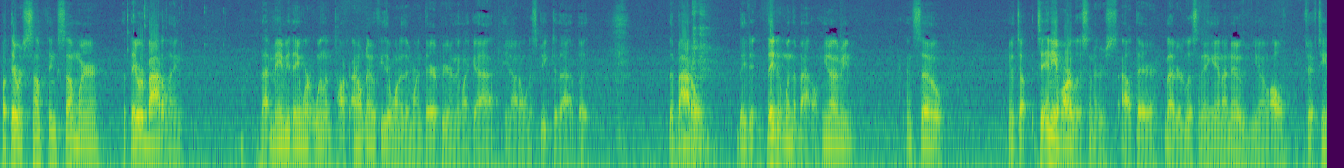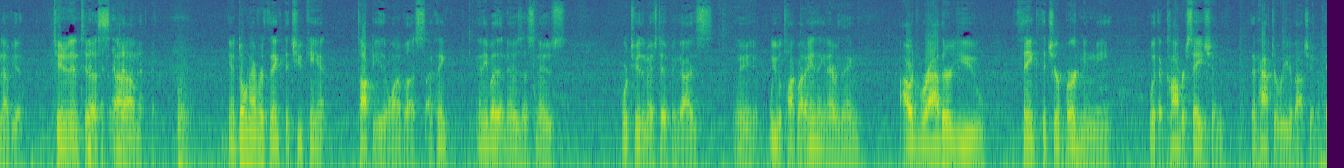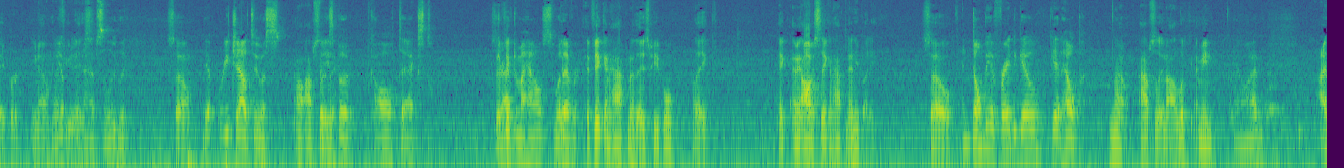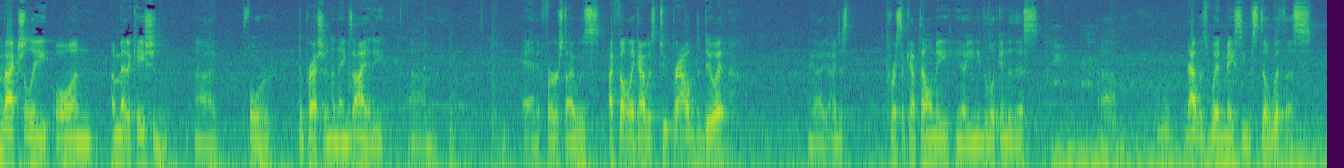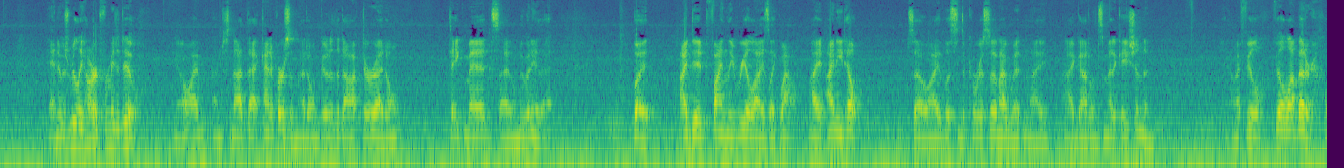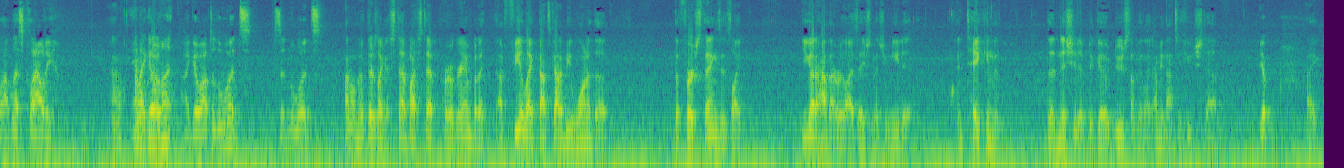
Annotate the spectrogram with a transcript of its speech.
But there was something somewhere that they were battling that maybe they weren't willing to talk. I don't know if either one of them were in therapy or anything like that. You know, I don't want to speak to that, but the battle, they didn't. They didn't win the battle. You know what I mean? And so, you know, to, to any of our listeners out there that are listening and I know you know all 15 of you tuning into us. Um, you know, don't ever think that you can't talk to either one of us. I think anybody that knows us knows we're two of the most open guys. I mean, we will talk about anything and everything. I would rather you think that you're burdening me with a conversation than have to read about you in the paper, you know, in a few days. Absolutely. So, Yep. Reach out to us. oh, absolutely. Facebook, call, text, So if drive it- to my house, whatever. If, if it can happen to those people, like, it, I mean, obviously it can happen to anybody. So, And don't be afraid to go get help. no, absolutely not. Look, I mean, You know, I'm I'm actually on a medication uh, for depression and anxiety. Um, and at first, I was I felt like I was too proud to do it. I, I just Karissa kept telling me, you know, you need to look into this. Um, that was when Macy was still with us, and it was really hard for me to do. You know, I'm I'm just not that kind of person. I don't go to the doctor. I don't take meds. I don't do any of that. But I did finally realize, like, wow, I, I need help. So I listened to Karissa and I went and I, I got on some medication and I feel feel a lot better, a lot less cloudy. I And I, don't go know hunt. I go out to the woods, sit in the woods. I don't know if there's like a step by step program, but I, I feel like that's got to be one of the the first things is like you got to have that realization that you need it and taking the the initiative to go do something like I mean that's a huge step. Yep. Like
